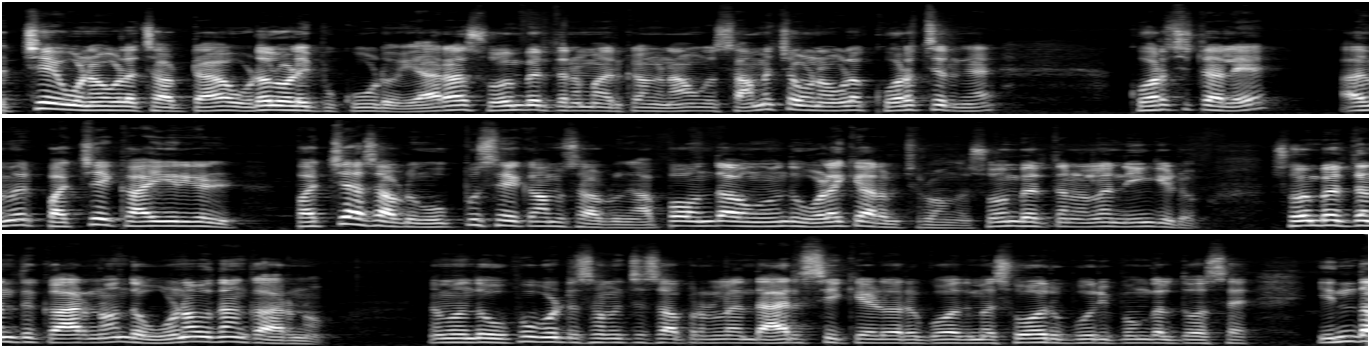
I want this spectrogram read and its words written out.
பச்சை உணவுகளை சாப்பிட்டா உடல் உழைப்பு கூடும். யாராவது சோம்பேறித்தனமாக இருக்காங்கன்னா அவங்க சமைச்ச உணவுகளை குறைச்சிருங்க. குறைச்சிட்டாலே அதுமாதிரி பச்சை காய்கறிகள் பச்சையாக சாப்பிடுங்க உப்பு சேர்க்காம சாப்பிடுங்க. அப்போ வந்து அவங்க வந்து உழைக்க ஆரம்பிச்சிருவாங்க. சோம்பேறித்தனம்லாம் நீங்கிடும். சோம்பேறித்தனத்துக்கு காரணம் இந்த உணவு தான் காரணம். நம்ம வந்து உப்பு போட்டு சமைச்சு சாப்பிட்றோம்ல இந்த அரிசி கேழ்வரகு கோதுமை சோறு பூரி பொங்கல் தோசை இந்த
